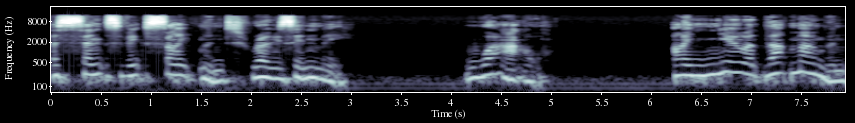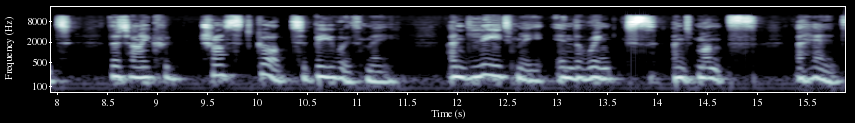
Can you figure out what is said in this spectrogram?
a sense of excitement rose in me. Wow! I knew at that moment that I could trust God to be with me and lead me in the weeks and months ahead.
